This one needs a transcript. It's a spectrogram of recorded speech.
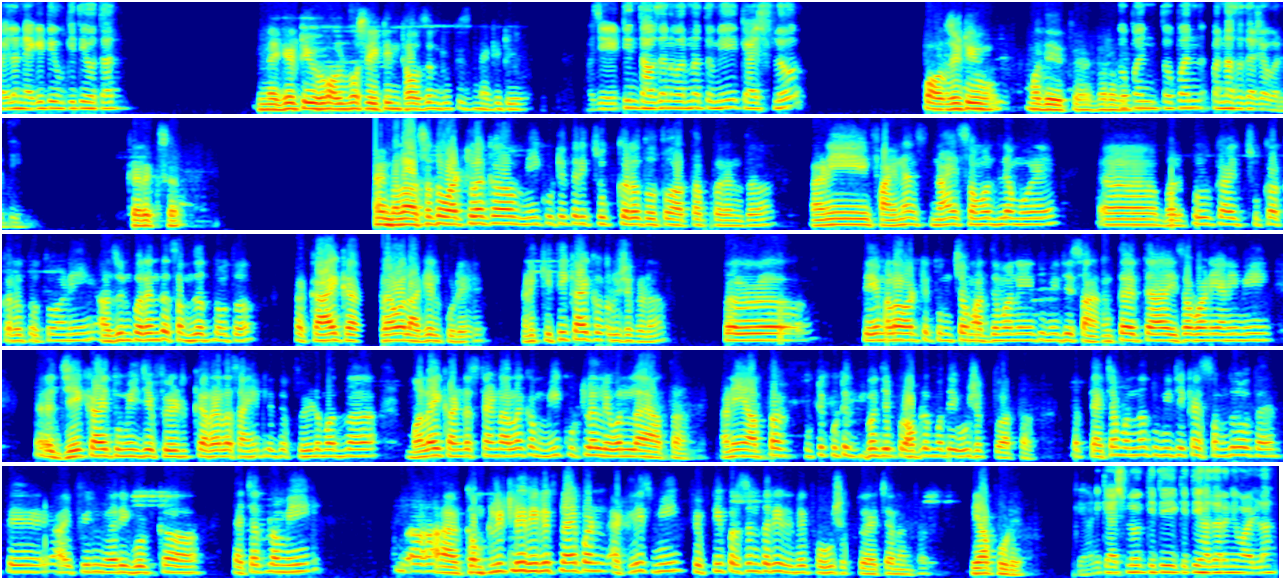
पहिलं नेगेटिव्ह किती होतात? Negative almost eighteen thousand rupees negative म्हणजे एटीन थाउजंड वरनं तुम्ही कॅश फ्लो पॉझिटिव्हमध्ये येतोय तो बरोबर पण तो पण पन्नास हजारच्या वरती. करेक्ट सर आणि मला असं तर वाटलं का मी कुठेतरी चूक करत होतो आतापर्यंत. आणि फायनान्स नाही समजल्यामुळे अं, भरपूर काय चुका करत होतो. आणि अजूनपर्यंत समजत नव्हतं. तर काय करावं लागेल पुढे आणि किती काय करू शकणार? तर ते मला वाटतं तुमच्या माध्यमाने तुम्ही जे सांगताय त्या हिशोबाने आणि मी जे काय तुम्ही जे फीड करायला सांगितले ते फीड मधनं मला एक अंडरस्टँड आलं का मी कुठल्या लेवलला आहे आता? आणि आता कुठे कुठे म्हणजे प्रॉब्लेममध्ये येऊ शकतो आता? तर त्याच्यामधनं तुम्ही जे काय समजवत आहे ते आय फील व्हेरी गुड का? त्याच्यातनं मी कम्प्लिटली रिलीफ नाही पण ऍटलिस्ट मी फिफ्टी पर्सेंट तरी रिलीफ होऊ शकतो याच्यानंतर यापुढे. आणि कॅश फ्लो किती किती हजारांनी वाढला?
